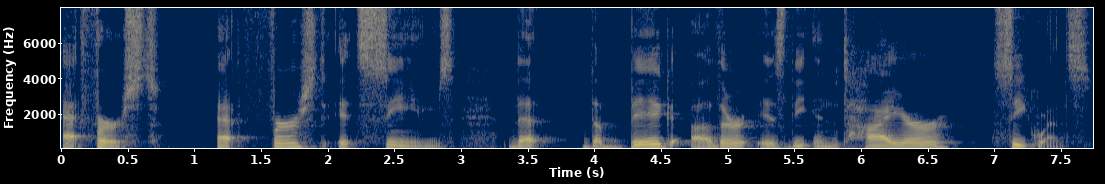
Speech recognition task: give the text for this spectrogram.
At first, at first, it seems that the big other is the entire sequence,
